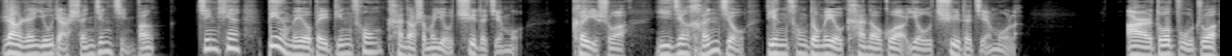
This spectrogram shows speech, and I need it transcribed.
让人有点神经紧绷，今天并没有被丁聪看到什么有趣的节目，可以说。已经很久，丁聪都没有看到过有趣的节目了。耳朵捕捉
